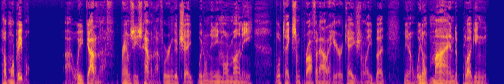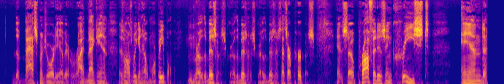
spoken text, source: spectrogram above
help more people. Uh, we've got enough. Ramsey's have enough. We're in good shape. We don't need any more money. We'll take some profit out of here occasionally, but you know we don't mind plugging the vast majority of it right back in as long as we can help more people and grow the business, grow the business, grow the business. That's our purpose. And so profit is increased and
